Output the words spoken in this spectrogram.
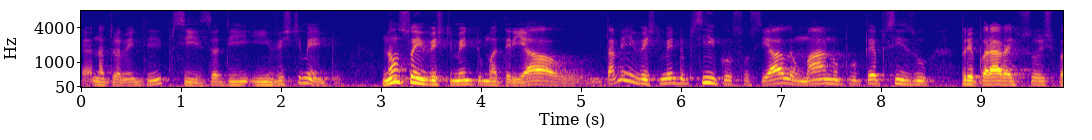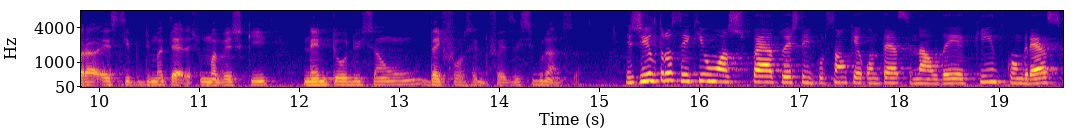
eh, naturalmente precisa de investimento. Não só investimento material, também investimento psicossocial, humano, porque é preciso preparar as pessoas para esse tipo de matérias, uma vez que nem todos são das Forças de Defesa e Segurança. Gil trouxe aqui um aspecto, esta incursão que acontece na aldeia 5 Congresso,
